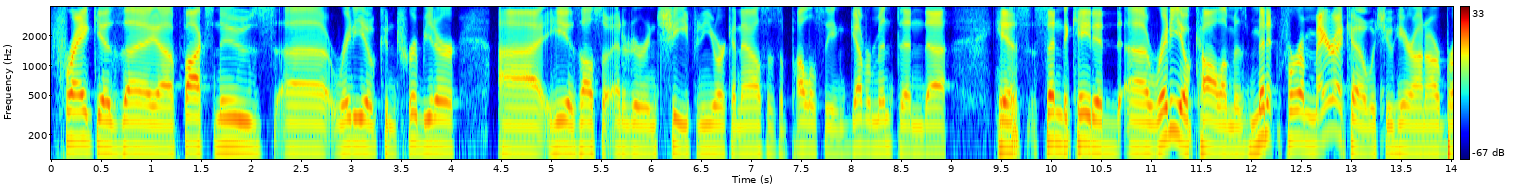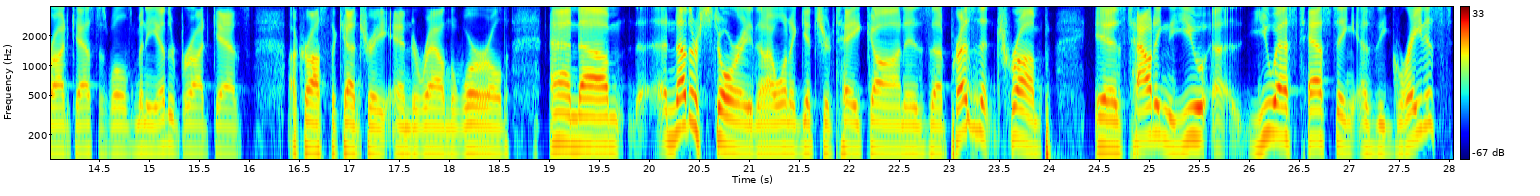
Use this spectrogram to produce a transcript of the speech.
Frank is a uh, Fox News uh, radio contributor. Uh, he is also editor in chief, New York Analysis of Policy and Government, and uh, his syndicated uh, radio column is Minute for America, which you hear on our broadcast as well as many other broadcasts across the country and around the world. And um, another story that I want to get your take on is President Trump is touting the U, uh, U.S. testing as the greatest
